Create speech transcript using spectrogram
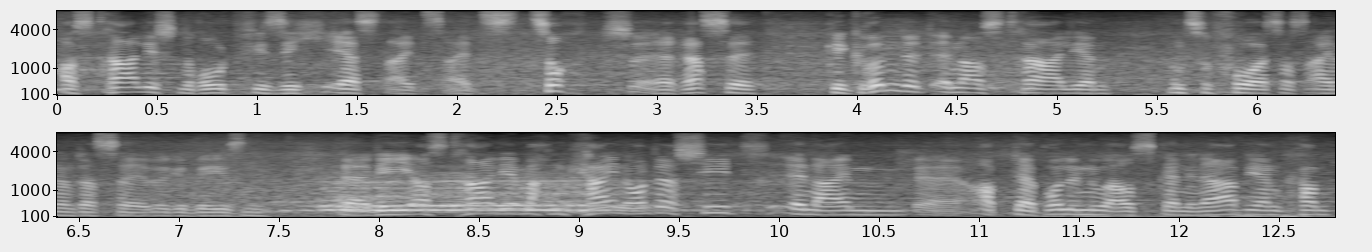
australischen Rotvieh sich erst als, als Zuchtrasse gegründet in Australien und zuvor ist das ein und dasselbe gewesen. Äh, die Australier machen keinen Unterschied in einem, äh, ob der Bulle nur aus Skandinavien kommt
